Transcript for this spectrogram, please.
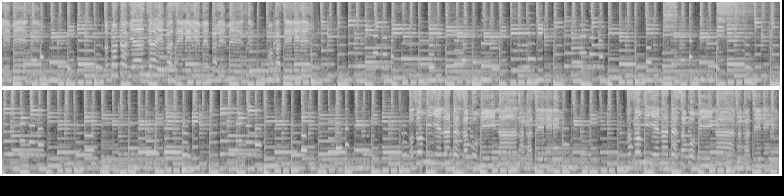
alimezi natwata vyasyai kasili ntomi yena tezekumina nakazilili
